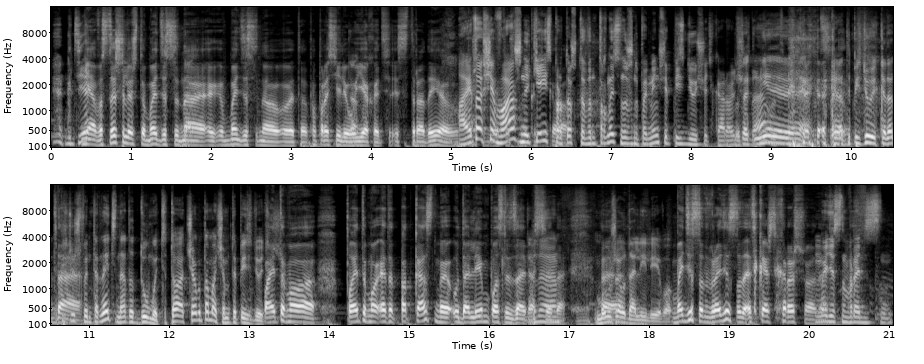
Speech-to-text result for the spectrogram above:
Где? Не, вы слышали, что Мэдисона, э, Мэдисона это, попросили Да. уехать из страны? А это вообще важный кейс про то, что в интернете нужно поменьше пиздючить, короче. Вот да? не, не, не. Когда ты пиздюешь, когда ты Да. пиздюешь в интернете, надо думать. То о чем там, о чем ты пиздюешь. Поэтому, поэтому этот подкаст мы удалим после записи. Да. Да. Мы Да. уже удалили его. Мэдисон в Рэдисон, это, конечно, хорошо. да. Мэдисон в Рэдисон.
